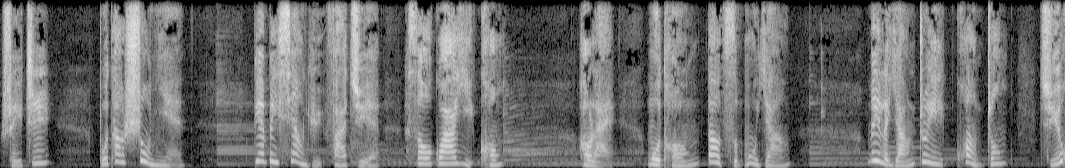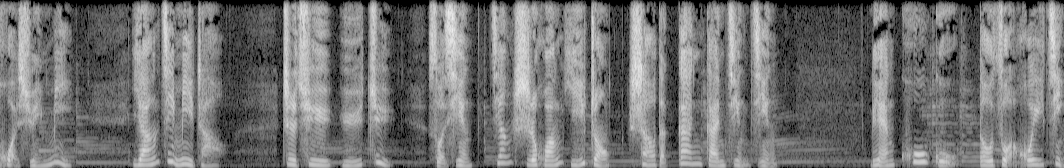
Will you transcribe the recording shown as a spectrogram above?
谁知不到数年，便被项羽发觉，搜刮一空。后来牧童到此牧羊。为了羊坠矿中，取火寻觅，羊尽觅着，只去渔具，索性将始皇遗冢烧得干干净净，连枯骨都做灰烬。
